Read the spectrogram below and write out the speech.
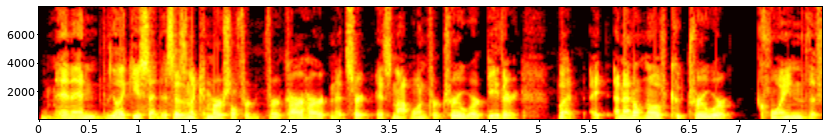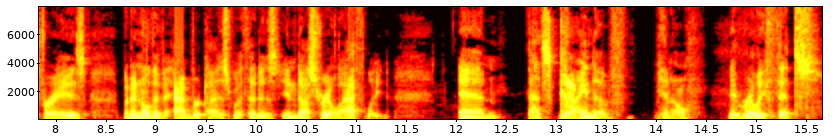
and and like you said, this isn't a commercial for for Carhartt, and it's it's not one for Truewerk either. But I, and I don't know if Truewerk coined the phrase, but I know they've advertised with it as industrial athlete, and that's Yeah. kind of you know it really fits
